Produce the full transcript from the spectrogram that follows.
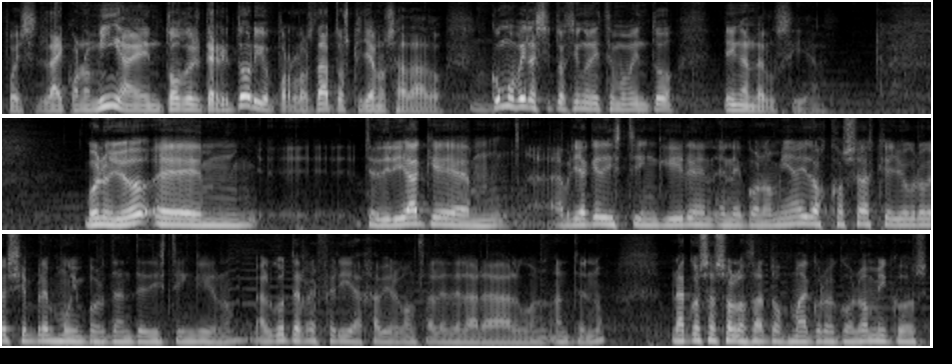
pues la economía en todo el territorio por los datos que ya nos ha dado. Mm. ¿Cómo ve la situación en este momento en Andalucía? Bueno, yo eh, te diría que mm, habría que distinguir en, economía hay dos cosas que yo creo que siempre es muy importante distinguir. ¿no? Algo te refería Javier González de Lara algo antes, ¿no? Una cosa son los datos macroeconómicos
